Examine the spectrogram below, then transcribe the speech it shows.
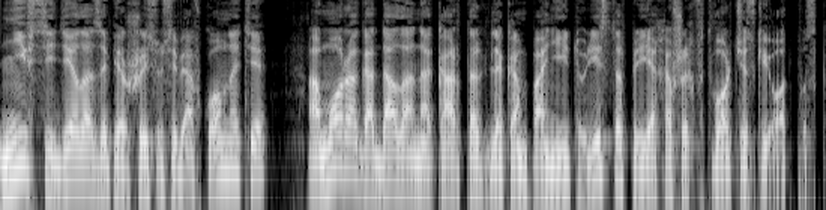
Нив сидела, запершись у себя в комнате, а Мора гадала на картах для компании туристов, приехавших в творческий отпуск.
